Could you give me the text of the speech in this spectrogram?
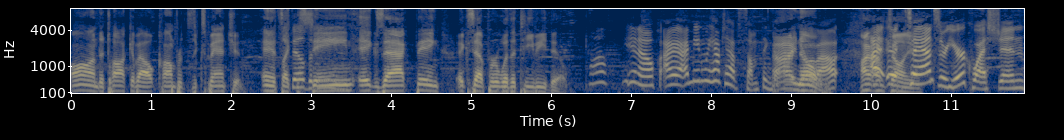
on to talk about conference expansion and it's like Spill the the same beans. exact thing except for with a TV deal Well, you know, I, I mean, we have to have something to I argue know. about. I- I'm I- uh, telling to you. answer your question,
